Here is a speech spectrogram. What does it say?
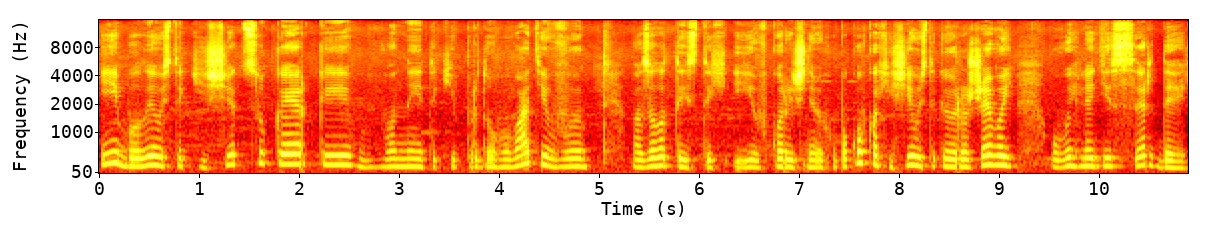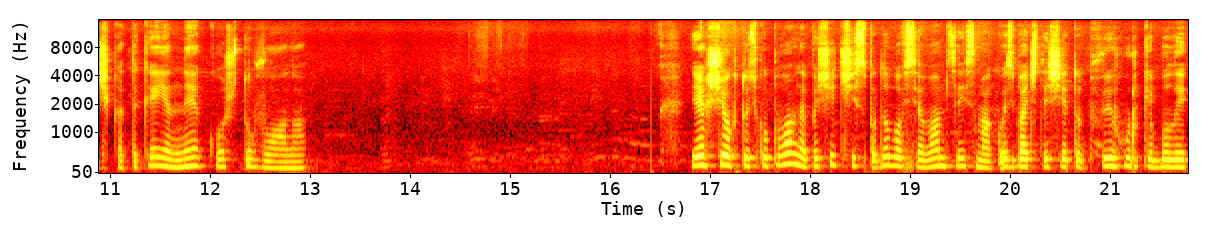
І були ось такі ще цукерки, вони такі продовгуваті в золотистих і в коричневих упаковках, і ще ось такий рожевий у вигляді сердечка. Таке я не коштувала. Якщо хтось купував, напишіть, чи сподобався вам цей смак. Ось, бачите, ще тут фігурки були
